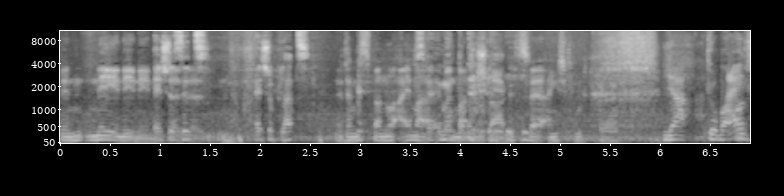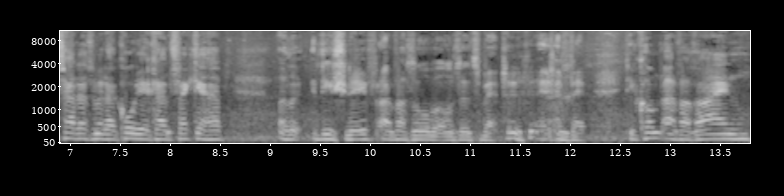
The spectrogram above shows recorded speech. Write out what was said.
wir- nee, nee, nee. Esche Sitz, Esche Platz. Äh, Da müsste man nur einmal Das wär immer ein Doppelschlag. Das wäre eigentlich gut. Ja, Du, bei uns hat das mit der Koje keinen Zweck gehabt. Also die schläft einfach so bei uns ins Bett, im Bett. Die kommt einfach rein.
